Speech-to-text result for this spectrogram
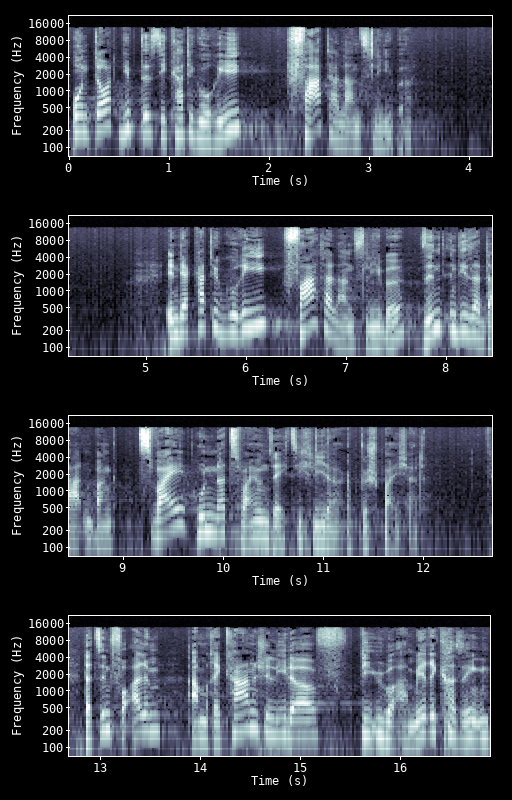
Und dort gibt es die Kategorie Vaterlandsliebe. In der Kategorie Vaterlandsliebe sind in dieser Datenbank 262 Lieder abgespeichert. Das sind vor allem amerikanische Lieder, die über Amerika singen.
